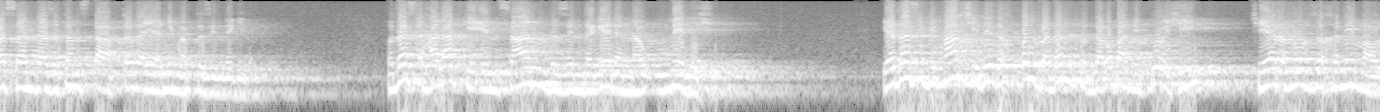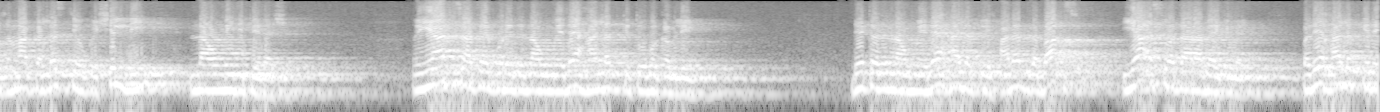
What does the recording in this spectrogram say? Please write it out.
بس اندازه تن ستا هفته ده یا نیمه هفته زندگی ده په داسې حالات کې انسان د زندګۍ نه امید شي یا داسې بیمار شي د خپل بدن په دغه باندې پوه شي چې یار نور زخنه ما او زما کلستي او کشل دي نا امیدي پیدا شي نو یاد ساته پرې د نا امیده حالت کې توبه قبلې دته د نا امیده حالت په حالت د باس یا اسو تعالی به کوي په دې حالت کې د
